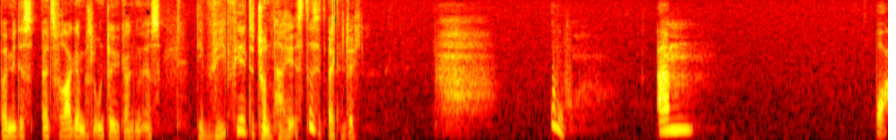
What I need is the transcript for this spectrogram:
Weil mir das als Frage ein bisschen untergegangen ist. Die wievielte Turnei ist das jetzt eigentlich? Uh. Ähm. Boah,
